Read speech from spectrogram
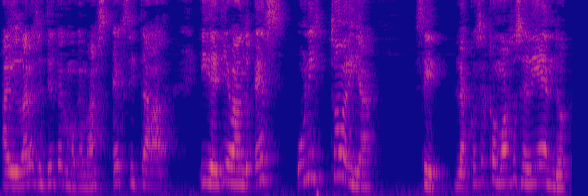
ayudar a sentirte como que más excitada. Y de llevando, es una historia, sí, las cosas como van sucediendo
